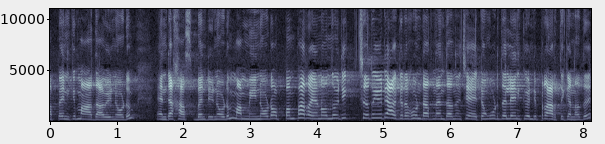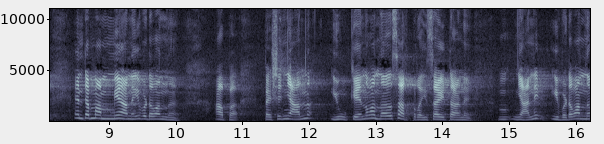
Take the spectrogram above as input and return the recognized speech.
അപ്പം എനിക്ക് മാതാവിനോടും എന്റെ ഹസ്ബൻഡിനോടും മമ്മീനോടും ഒപ്പം പറയണമെന്നൊരു ചെറിയൊരു ആഗ്രഹം ഉണ്ടായിരുന്നു. എന്താണെന്ന് വെച്ചാൽ ഏറ്റവും കൂടുതൽ എനിക്ക് വേണ്ടി പ്രാർത്ഥിക്കണത് എന്റെ മമ്മിയാണ് ഇവിടെ വന്ന്. അപ്പം പക്ഷെ ഞാൻ യു കെന്ന് വന്നത് സർപ്രൈസ് ആയിട്ടാണ് ഉം, ഞാൻ ഇവിടെ വന്ന്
